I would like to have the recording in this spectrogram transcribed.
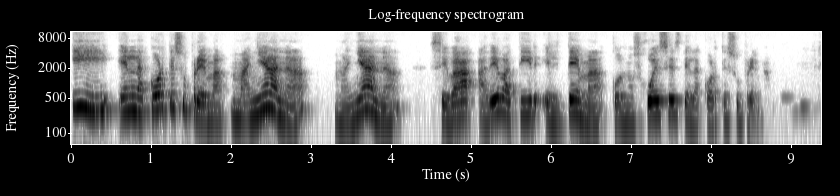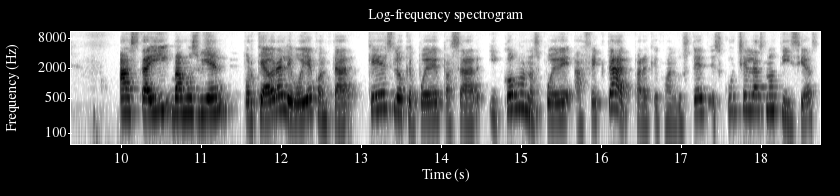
Y en la Corte Suprema, mañana, mañana, se va a debatir el tema con los jueces de la Corte Suprema. Hasta ahí vamos bien, porque ahora le voy a contar qué es lo que puede pasar y cómo nos puede afectar para que cuando usted escuche las noticias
